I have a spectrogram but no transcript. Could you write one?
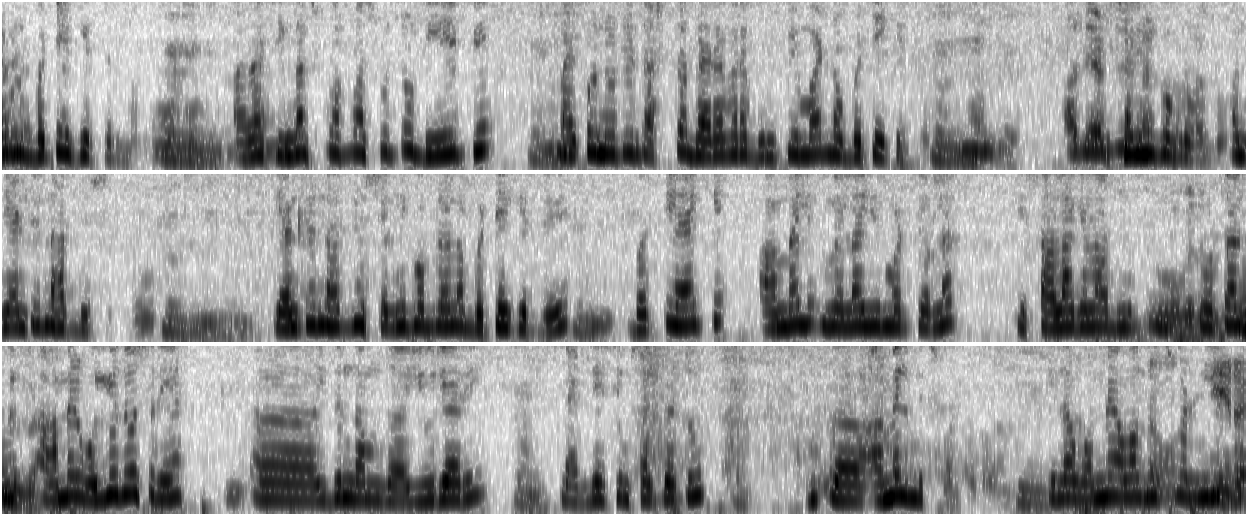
ಅವ್ನು ಬಟ್ಟೆ? ಹಾಕಿರ್ತೀವಿ ನಾವು. ಆಗ ಸಿಂಗಲ್ ಸೂಪರ್ ಫಾಸ್ ಬಿಟ್ಟು ಡಿ ಎ ಪಿ ಮೈಕ್ರೋನ್ಯೂಟ್ರಿಯಂಟ್ ಅಷ್ಟೇ ಬೇರೆ ಬೇರೆ ಗುಂಪಿ ಮಾಡಿ ನಾವು ಬಟ್ಟೆ ಹಾಕಿರ್ತೀವಿ. ಅದು ಸಗಣಿ ಗೊಬ್ಬರ ಒಂದು ಎಂಟರಿಂದ ಹತ್ತು ದಿವಸ. ಎಂಟರಿಂದ ಹತ್ತು ದಿವಸ ಸಗಣಿ ಗೊಬ್ಬರ ಎಲ್ಲ ಬಟ್ಟೆ ಹಾಕಿರ್ತೀವಿ. ಬಟ್ಟೆ ಹಾಕಿ ಆಮೇಲೆ ಇವೆಲ್ಲ ಇದು ಮಾಡ್ತೀವಲ್ಲ ಈ ಸಾಲಾಗೆಲ್ಲ ಅದನ್ನ ಟೋಟಲ್ ಮಿಕ್ಸ್ ಆಮೇಲೆ ಒಯ್ಯೋ ದಿವಸ ರೀ ಆ, ಇದನ್ನ ನಮ್ದು ಯೂರಿಯಾ ರೀ ಮ್ಯಾಗ್ನೀಸಿಯಮ್ ಸಲ್ಫೇಟು ಆಮೇಲೆ ಮಿಕ್ಸ್ ಮಾಡ್ತೀವಿ. ಇಲ್ಲ ಒಮ್ಮೆ ಅವಾಗ ಮಿಕ್ಸ್ ಮಾಡಿ ನೀರು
